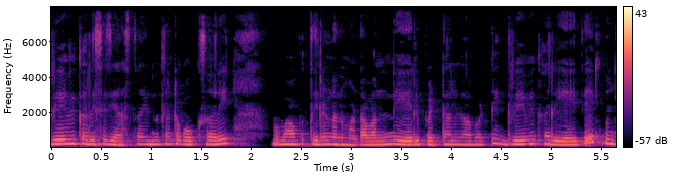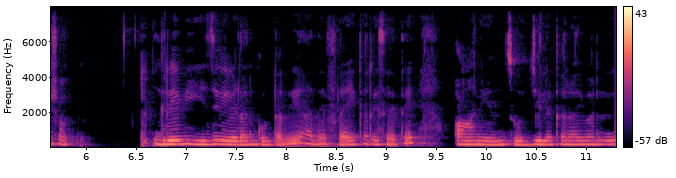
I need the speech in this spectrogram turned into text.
గ్రేవీ కర్రీసే చేస్తాను ఎందుకంటే ఒక్కొక్కసారి మా బాబు తినడు అనమాట అవన్నీ ఏరి పెట్టాలి కాబట్టి గ్రేవీ కర్రీ అయితే కొంచెం గ్రేవీ ఈజీగా వేయడానికి ఉంటుంది. అదే ఫ్రై కర్రీస్ అయితే ఆనియన్స్ జీలకర్ర ఇవన్నీ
